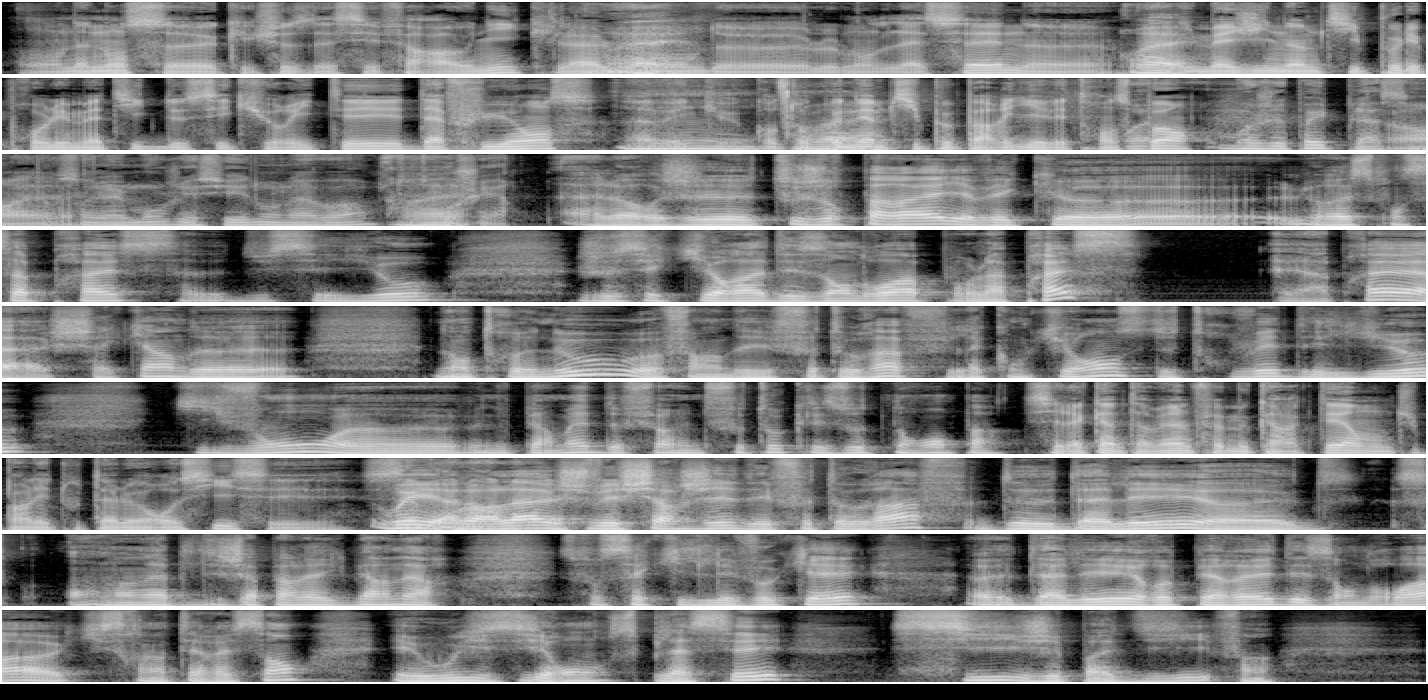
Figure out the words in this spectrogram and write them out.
on annonce euh, quelque chose d'assez pharaonique là le, Ouais. long de, le long de la scène. euh, Ouais. On imagine un petit peu les problématiques de sécurité, d'affluence avec Mmh, euh, quand on ouais. connaît un petit peu Paris et les transports. Ouais, moi, j'ai pas eu de place. hein. Alors, euh, Personnellement, j'ai essayé d'en avoir. C'était Ouais. trop cher. Alors, je, toujours pareil avec euh, le responsable presse du CIO. Je sais qu'il y aura des endroits pour la presse. Et après, à chacun de- d'entre nous, enfin des photographes, la concurrence, de trouver des lieux qui vont euh, nous permettre de faire une photo que les autres n'auront pas. C'est là qu'intervient le fameux caractère dont tu parlais tout à l'heure aussi. C'est Oui, alors là, je vais charger des photographes de d'aller. euh, on en a déjà parlé avec Bernard. C'est pour ça qu'il l'évoquait, euh, d'aller repérer des endroits qui seraient intéressants et où ils iront se placer. Si j'ai pas dit, enfin,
